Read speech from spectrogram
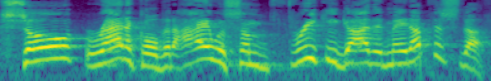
so radical that I was some freaky guy that made up this stuff.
